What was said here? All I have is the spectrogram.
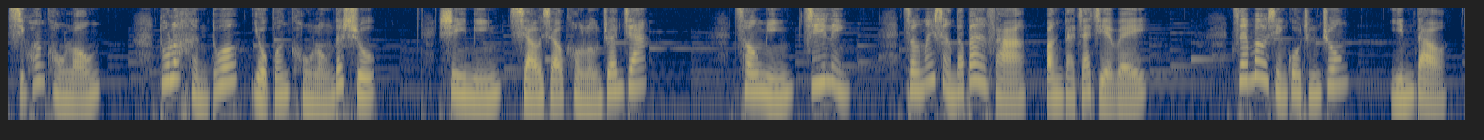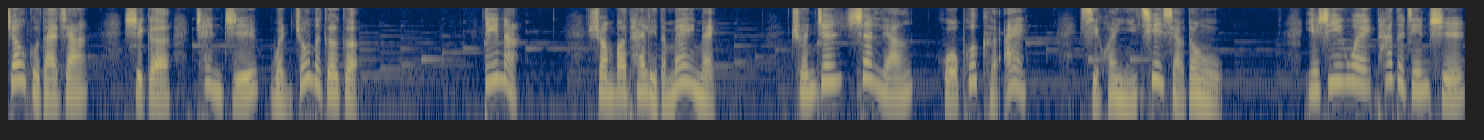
喜欢恐龙，读了很多有关恐龙的书，是一名小小恐龙专家。聪明机灵，总能想到办法帮大家解围，在冒险过程中引导照顾大家，是个称职稳重的哥哥。蒂娜，双胞胎里的妹妹，纯真善良、活泼可爱，喜欢一切小动物。也是因为她的坚持，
